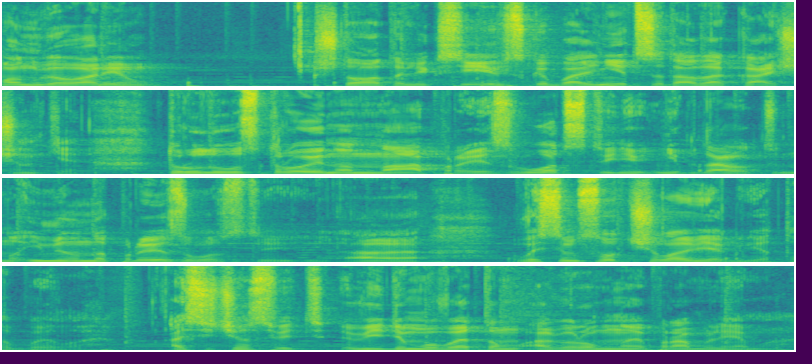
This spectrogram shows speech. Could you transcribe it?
он говорил, что от Алексеевской больницы, тогда Кащенки, трудоустроено на производстве, не, не да, вот, но именно на производстве, а 800 человек где-то было. А сейчас ведь, видимо, в этом огромная проблема.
